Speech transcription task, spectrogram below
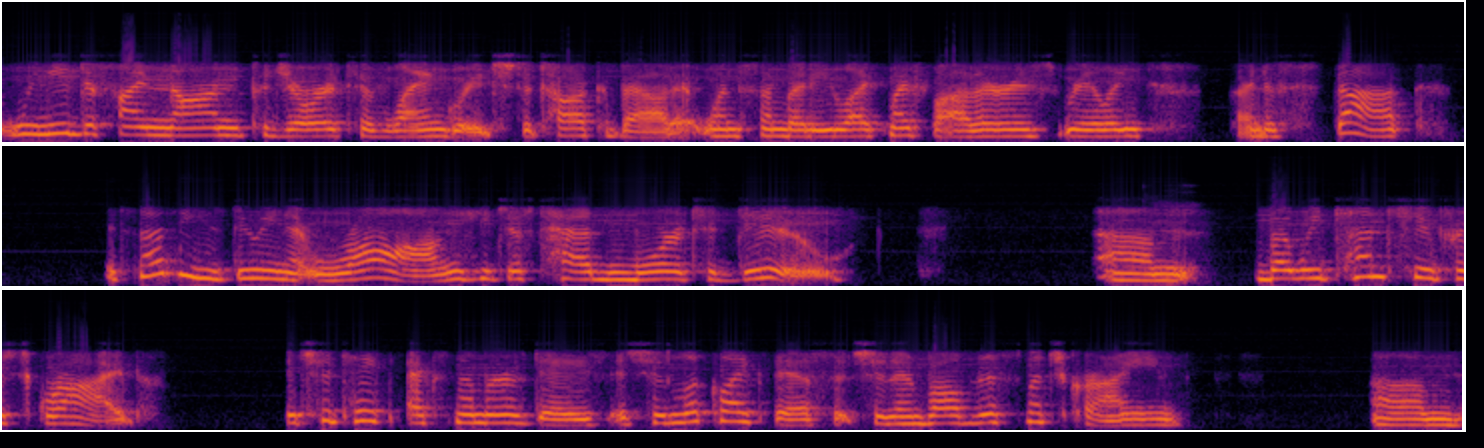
we need to find non-pejorative language to talk about it when somebody like my father is really kind of stuck. It's not that he's doing it wrong; he just had more to do. Um, but we tend to prescribe. It should take X number of days. It should look like this. It should involve this much crying um,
